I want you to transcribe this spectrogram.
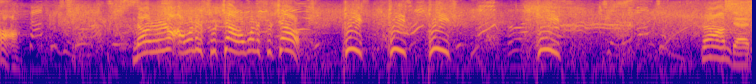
Oh. No, no, no, I want to switch out. I want to switch out. Please, please, please, please. No, I'm dead.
